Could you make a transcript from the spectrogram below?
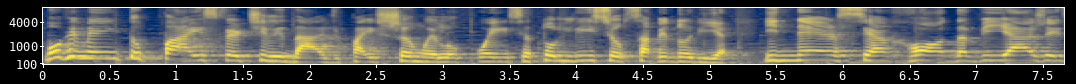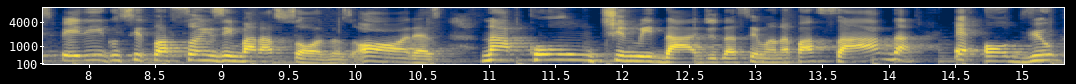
Movimento, paz, fertilidade, paixão, eloquência, tolice ou sabedoria, inércia, roda, viagens, perigos, situações embaraçosas. Horas, na continuidade da semana passada, é óbvio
